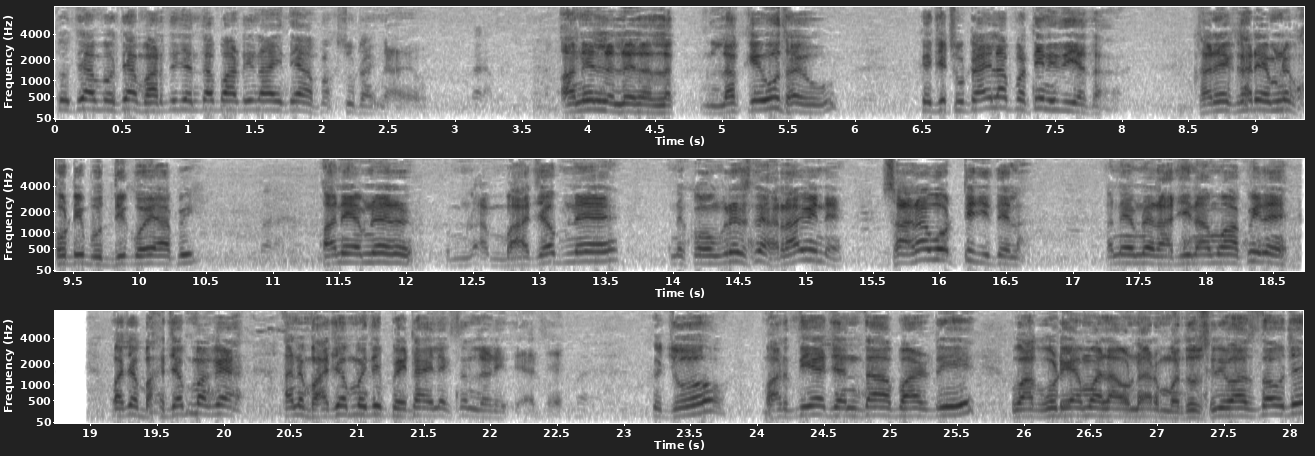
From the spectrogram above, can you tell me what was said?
તો ત્યાં ત્યાં ભારતીય જનતા પાર્ટીના ત્યાં અપક્ષ ચૂંટાઈને આવ્યો. અને લક એવું થયું કે જે ચૂંટાયેલા પ્રતિનિધિ હતા, ખરેખર એમને ખોટી બુદ્ધિ કોઈ આપી. અને એમને ભાજપને અને કોંગ્રેસને હરાવીને સારા વોટથી જીતેલા. અને એમને રાજીનામું આપીને પાછા ભાજપમાં ગયા. અને ભાજપમાંથી પેટા ઇલેક્શન લડી રહ્યા છે. કે જો ભારતીય જનતા પાર્ટી વાઘોડિયામાં લાવનાર મધુ શ્રીવાસ્તવ છે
